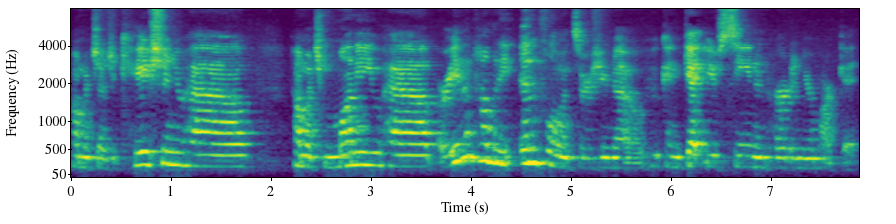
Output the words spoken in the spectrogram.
how much education you have, how much money you have, or even how many influencers you know who can get you seen and heard in your market.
